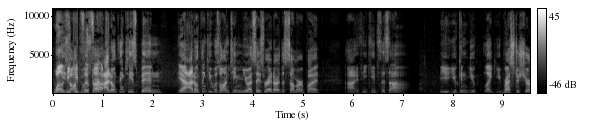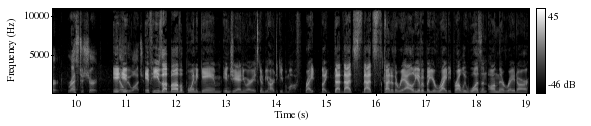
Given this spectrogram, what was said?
well, he's he keeps this start. up, I don't think he's been. Yeah, I don't think he was on Team USA's radar this summer. But uh, if he keeps this up, you, you can you like you rest assured. Rest assured. I- He'll i- be watching. If he's above a point a game in January, it's going to be hard to keep him off, right? Like that. That's that's kind of the reality of it. But you're right; he probably wasn't on their radar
